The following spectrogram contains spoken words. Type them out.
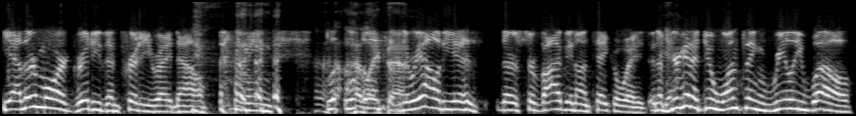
Yeah, they're more gritty than pretty right now. I mean, I like listen, the reality is they're surviving on takeaways. And if yeah. you're going to do one thing really well,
